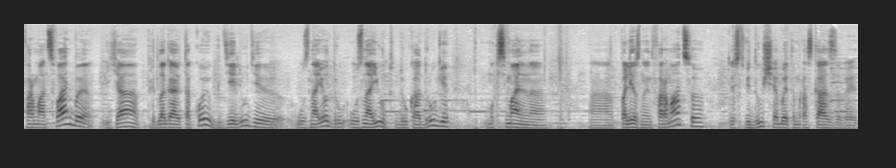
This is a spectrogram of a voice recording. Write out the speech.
формат свадьбы я предлагаю такой, где люди узнают, узнают друг о друге максимально а, полезную информацию, то есть ведущий об этом рассказывает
